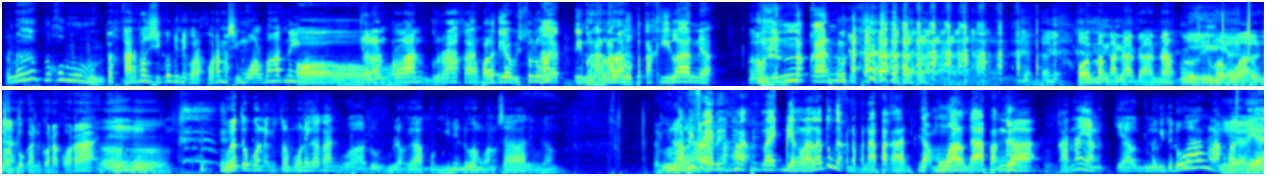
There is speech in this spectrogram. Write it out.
Kenapa kok mau muntah? Karena posisi gua bini kora-kora masih mual banget nih. Oh. Jalan pelan, gerah kan. Apalagi habis itu lu ngeliatin anak lu petakilan ya. Makin enek kan? Oh emang kan ada anak lu cuma Iya, mualnya. cuma bukan kora-kora. Heeh. Gua tuh gua naik istana boneka kan. Waduh, bilang ya ampun begini doang bangsa, dia bilang. Udah Tapi ma- naik biang lala tuh nggak kenapa-napa kan? Nggak mual nggak apa? kan? Enggak, karena yang ya cuma gitu doang, lambat Iya, gitu iya,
